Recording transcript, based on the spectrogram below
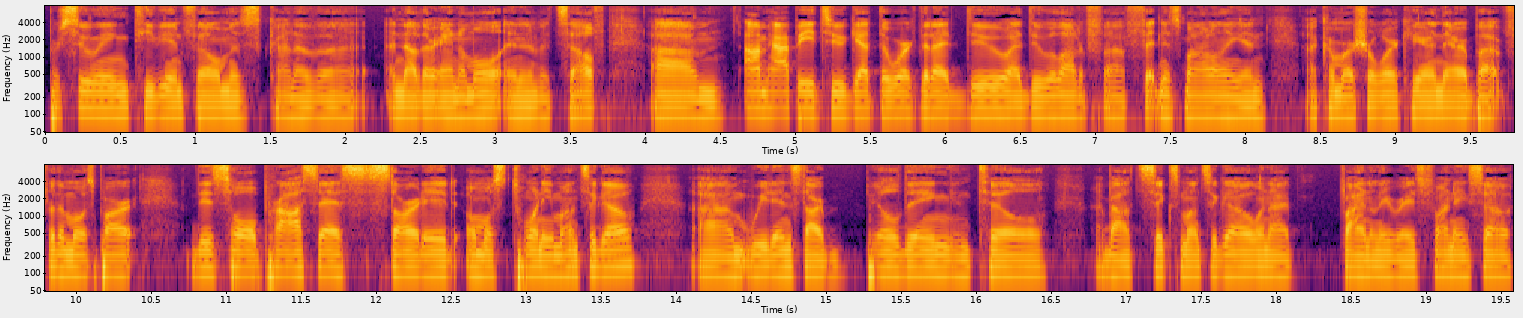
Pursuing TV and film is kind of a, another animal in and of itself. Um, I'm happy to get the work that I do. I do a lot of uh, fitness modeling and uh, commercial work here and there, but for the most part, this whole process started almost 20 months ago. Um, we didn't start building until about six months ago when I finally raise funding. So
